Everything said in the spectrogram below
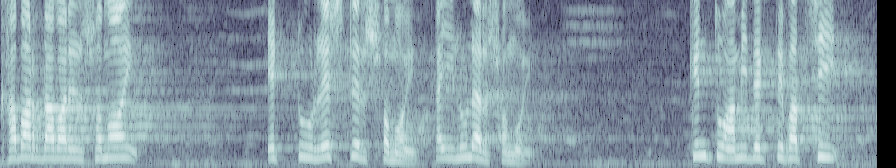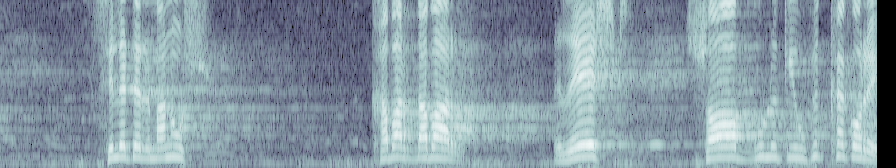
খাবার দাবারের সময় একটু রেস্টের সময়, কাইলুলার সময়। কিন্তু আমি দেখতে পাচ্ছি সিলেটের মানুষ খাবার দাবার, রেস্ট, সবগুলোকে উপেক্ষা করে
